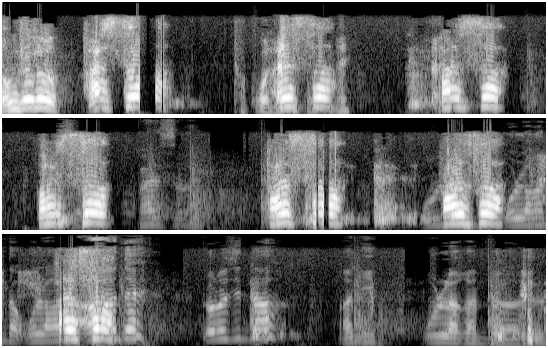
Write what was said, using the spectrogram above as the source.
정조준, 발사! 덕후가 알았어. 렉 발사! 발사! 발사 발사! 올라간다 발사! 올라간다 올라간다 발사! 아 안돼 떨어진다 아니 올라간다를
